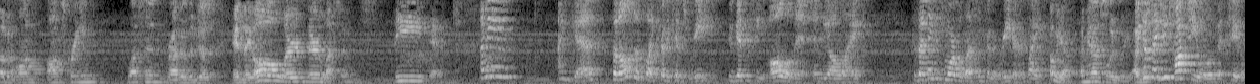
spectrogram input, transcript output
of an on on screen lesson rather than just and they all learned their lessons. The end. I mean, I guess, but also it's like for the kids reading, who get to see all of it and be all like, because I think it's more of a lesson for the reader, like Oh yeah, I mean absolutely. I because just they do talk to you a little bit too.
